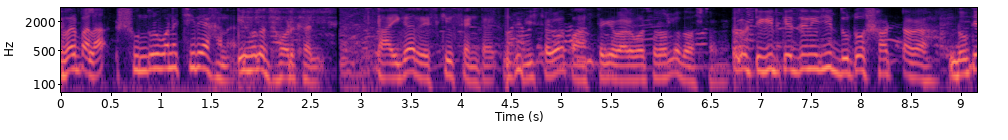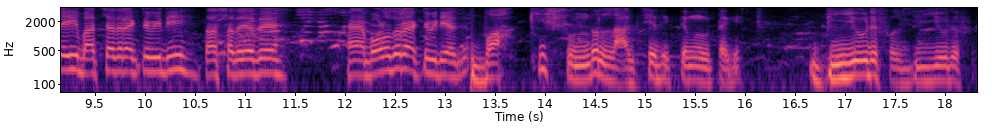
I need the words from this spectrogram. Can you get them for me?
এবার পালা সুন্দরবনের চিড়িয়াখানা। এই হলো ঝড়খালি। টাইগার রেস্কিউ সেন্টার। তিরিশ টাকা পাঁচ থেকে বারো বছর হলো দশ টাকা। চলো টিকিট কেটে নিয়েছি দুটো ষাট টাকা। ঢুকে এই বাচ্চাদের অ্যাক্টিভিটি তার সাথে সাথে হ্যাঁ বড়দেরও অ্যাক্টিভিটি আছে। বাহ কি সুন্দর লাগছে দেখতে ময়ূরটাকে। বিউটিফুল বিউটিফুল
